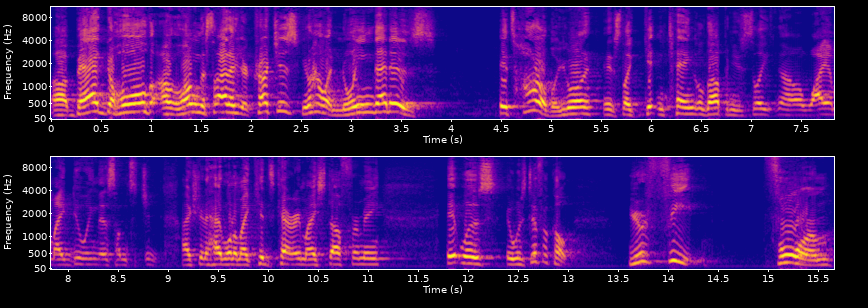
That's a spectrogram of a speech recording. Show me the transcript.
uh, bag to hold along the side of your crutches, you know how annoying that is? It's horrible. You know, it's like getting tangled up, and you're just like, oh, why am I doing this? I'm such a, I should have had one of my kids carry my stuff for me. It was, it was difficult. Your feet form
